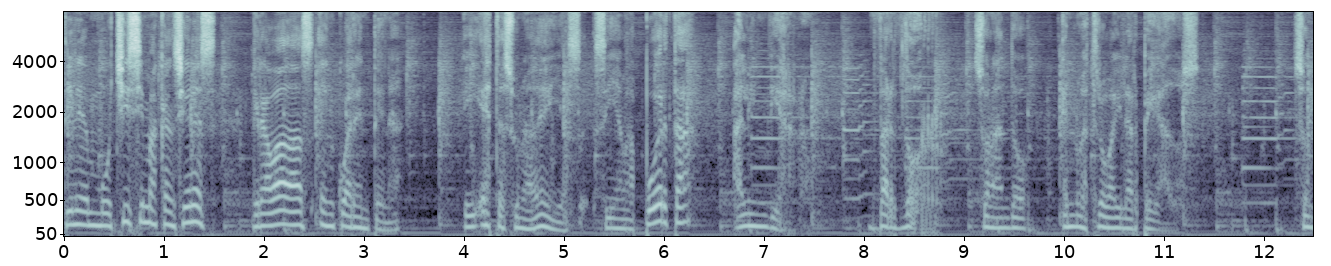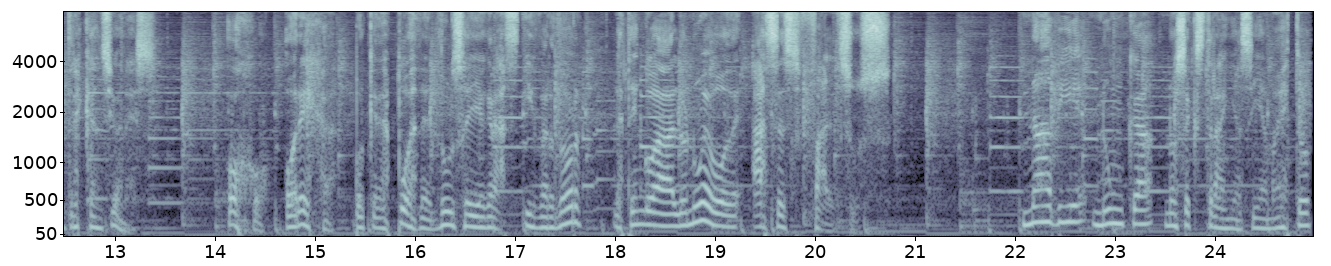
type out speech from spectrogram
Tiene muchísimas canciones grabadas en cuarentena. Y esta es una de ellas. Se llama Puerta al invierno. Verdor, sonando en nuestro bailar pegados. Son tres canciones. Ojo, oreja, porque después de Dulce y Gras y Verdor les tengo a lo nuevo de Haces Falsos. Nadie nunca nos extraña, se llama esto.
